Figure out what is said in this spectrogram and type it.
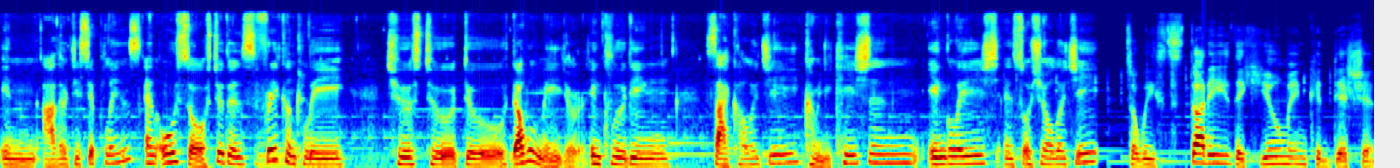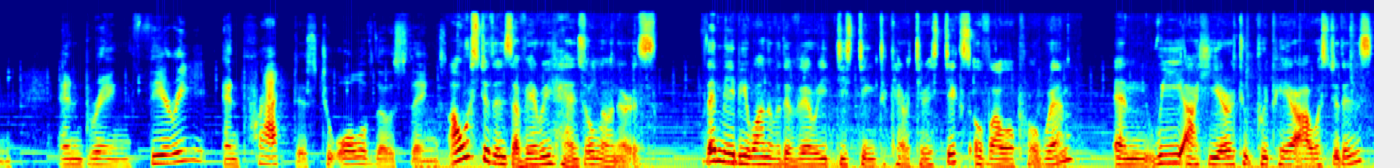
in other disciplines and also students frequently choose to do double major including psychology, communication, English, and sociology. So we study the human condition and bring theory and practice to all of those things. Our students are very hands-on learners. That may be one of the very distinct characteristics of our program. And we are here to prepare our students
